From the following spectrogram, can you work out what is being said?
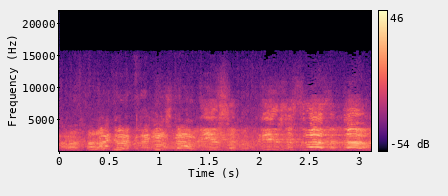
Хорош, хорош, Юр. Ближе, ближе сразу, да.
